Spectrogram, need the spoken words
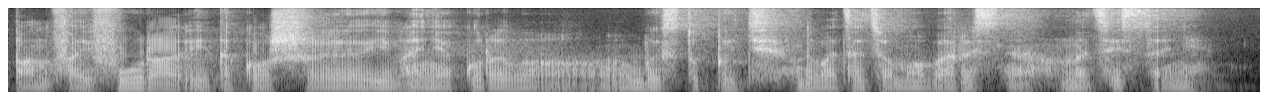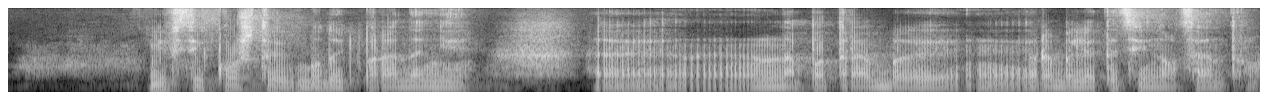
пан Файфура і також е, Євгенія Курило виступить 27 вересня на цій сцені. І всі кошти будуть передані е, на потреби е, реабілітаційного центру.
